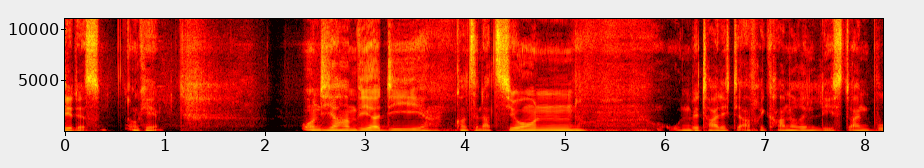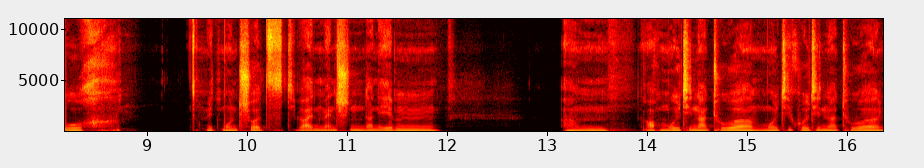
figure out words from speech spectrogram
ihr das? Okay. Und hier haben wir die Konstellation. Unbeteiligte Afrikanerin liest ein Buch mit Mundschutz. Die beiden Menschen daneben, ähm, auch Multinatur, Multikultinatur,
